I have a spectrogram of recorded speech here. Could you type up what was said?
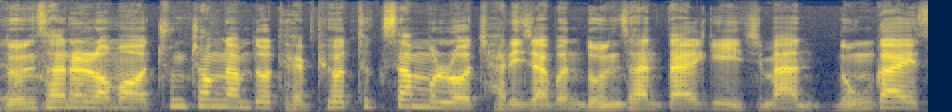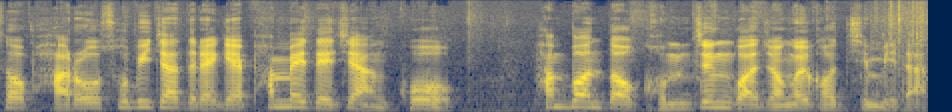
논산을 넘어 충청남도 대표 특산물로 자리 잡은 논산 딸기이지만 농가에서 바로 소비자들에게 판매되지 않고 한 번 더 검증 과정을 거칩니다.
